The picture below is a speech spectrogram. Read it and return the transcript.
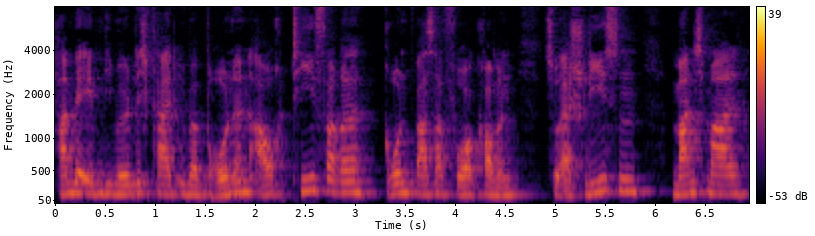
haben wir eben die Möglichkeit, über Brunnen auch tiefere Grundwasservorkommen zu erschließen. Manchmal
